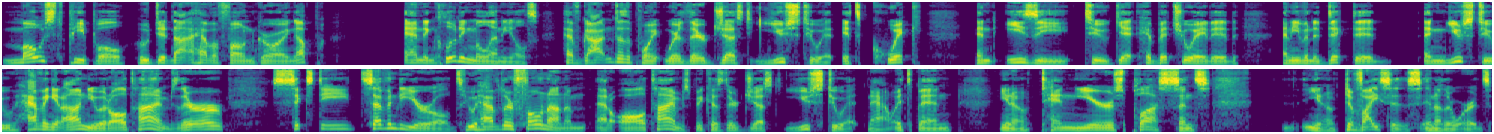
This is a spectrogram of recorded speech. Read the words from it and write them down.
Most people who did not have a phone growing up, and including millennials, have gotten to the point where they're just used to it. It's quick and easy to get habituated and even addicted and used to having it on you at all times. There are 60, 70 year olds who have their phone on them at all times because they're just used to it now. It's been, you know, 10 years plus since, you know, devices, in other words,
